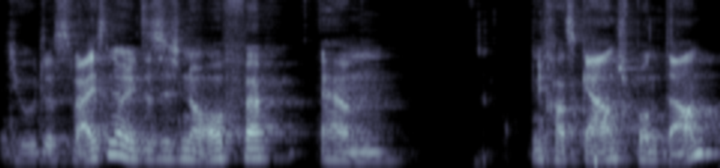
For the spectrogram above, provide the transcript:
Jo, das weiß ich noch nicht, das ist noch offen. Ähm, ich habe es gern spontan.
